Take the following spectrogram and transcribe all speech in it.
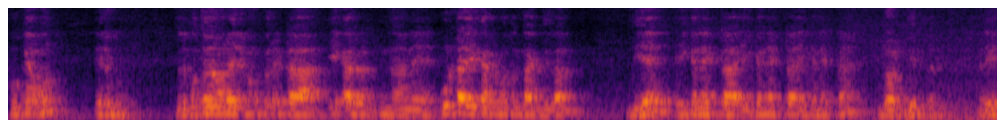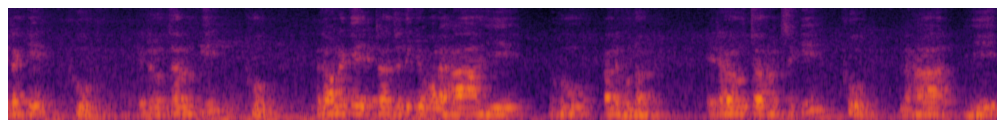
ফু কেমন? এরকম। তাহলে প্রথমে আমরা এরকম করে একটা একার মানে উল্টা একারের মতন দাগ দিলাম। দিয়ে এখানে একটা এখানে একটা এখানে একটা ডট দিয়ে দিলাম। তাহলে এটা কি? ফু। এটার উচ্চারণ কি? ফু। তাহলে অনেকে এটা যদি কেউ বলে হা, হি, হু, তাহলে ভুল হবে। এটার উচ্চারণ হচ্ছে কি? ফু। হা, হি,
